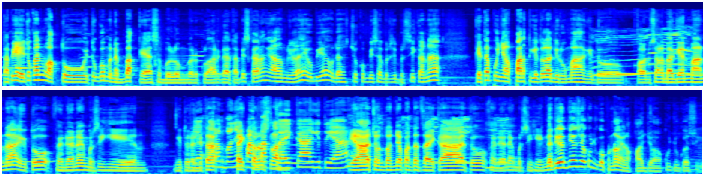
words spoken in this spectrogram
Tapi ya itu kan waktu itu gue menebak ya sebelum berkeluarga. Tapi sekarang ya alhamdulillah ya Ubia udah cukup bisa bersih-bersih karena kita punya part gitulah di rumah gitu. Kalau misalnya bagian mana itu Fendriana yang bersihin gitu. Dan Ya, kita contohnya take pantat lah. Zaika gitu ya. Ya contohnya pantat Zaika itu Fendriana yang bersihin. Ganti-gantian sih aku juga pernah enak aja. Aku juga sih.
